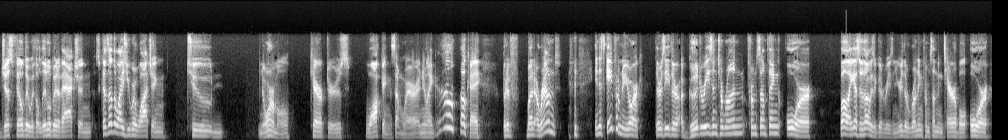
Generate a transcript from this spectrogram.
just filled it with a little bit of action. Because otherwise you were watching two normal characters walking somewhere and you're like oh okay. But if but around in escape from new york there's either a good reason to run from something or well i guess there's always a good reason. You're either running from something terrible or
